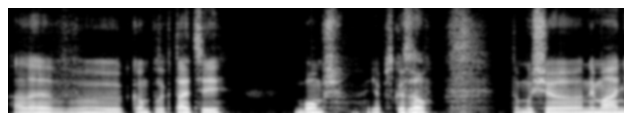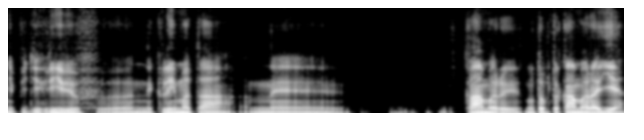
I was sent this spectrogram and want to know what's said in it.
але в комплектації бомж, я б сказав. Тому що нема ні підігрівів, е, ні клімата, ні камери. Ну, тобто камера є,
